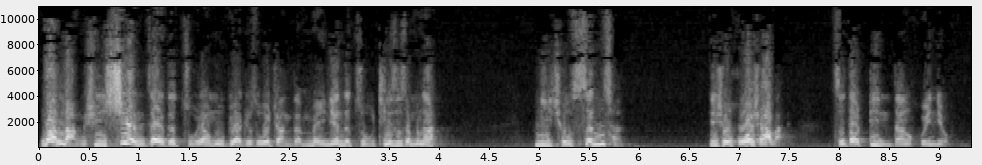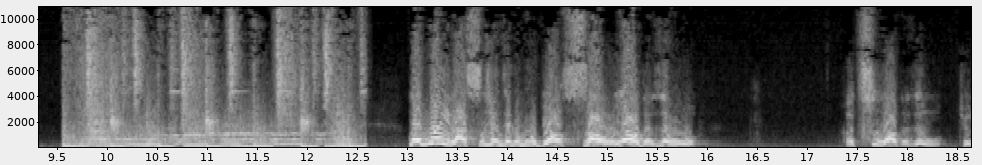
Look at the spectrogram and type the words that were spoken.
那朗讯现在的主要目标就是我讲的，每年的主题是什么呢？力求生存，力求活下来。直到订单回流。那为了实现这个目标，首要的任务和次要的任务就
